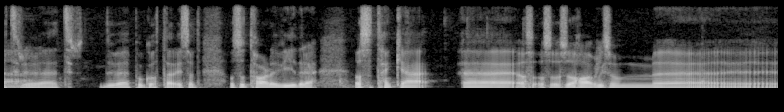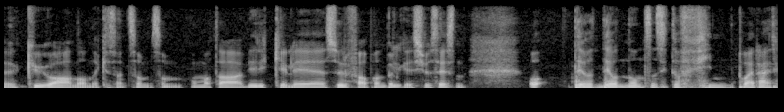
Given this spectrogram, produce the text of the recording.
jeg tror, jeg tror du er på godt der, ikke sant? Og så tar det videre. Og så tenker jeg, eh, og, så, og så, så har vi liksom eh, QAnon, ikke sant, som, som på en måte virkelig surfa på en bølge i 2016. Og det er, jo, det er jo noen som sitter og finner på det her.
